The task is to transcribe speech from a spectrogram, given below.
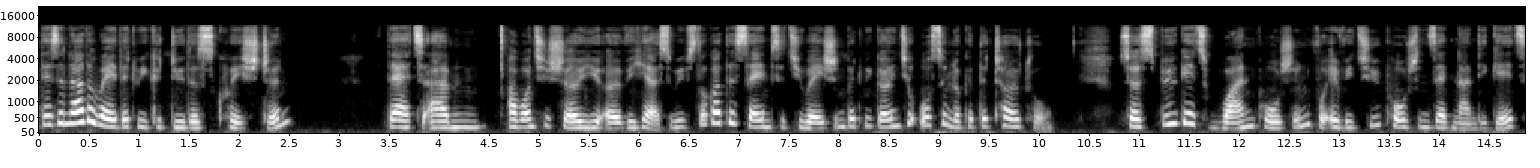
there's another way that we could do this question that um, I want to show you over here. So we've still got the same situation, but we're going to also look at the total. So Spoo gets one portion for every two portions that Nandi gets,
